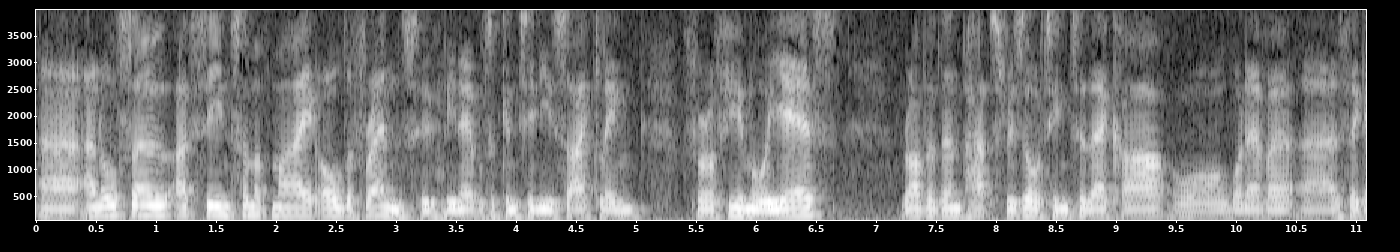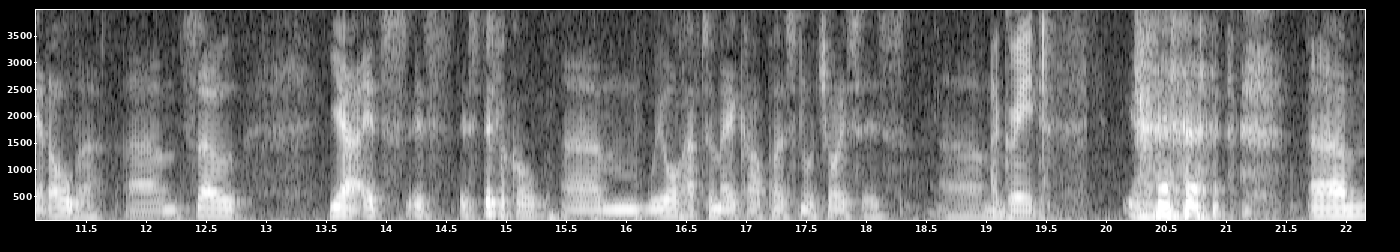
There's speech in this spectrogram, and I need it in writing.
Uh, and also, I've seen some of my older friends who've been able to continue cycling for a few more years rather than perhaps resorting to their car or whatever uh, as they get older. Um, so, yeah, it's it's it's difficult. Um, we all have to make our personal choices. Um, Agreed. Um,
